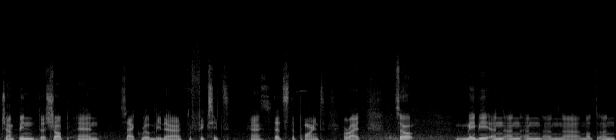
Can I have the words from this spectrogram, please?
jump in the shop and Zack will be there to fix it. Yeah, that's the point. All right. So maybe an, an, an, an uh, not an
